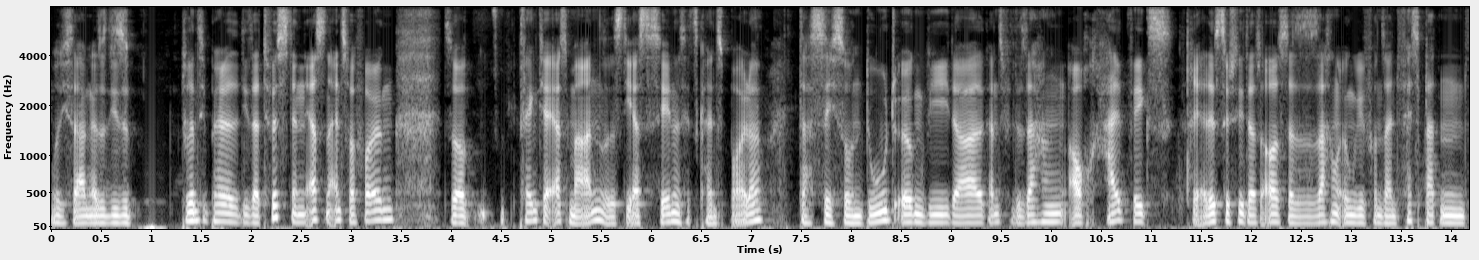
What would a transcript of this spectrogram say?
muss ich sagen. Also diese prinzipiell dieser Twist in den ersten ein, zwei Folgen, so fängt ja erstmal an, so ist die erste Szene, ist jetzt kein Spoiler, dass sich so ein Dude irgendwie da ganz viele Sachen, auch halbwegs realistisch sieht das aus, dass er Sachen irgendwie von seinen Festplatten,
